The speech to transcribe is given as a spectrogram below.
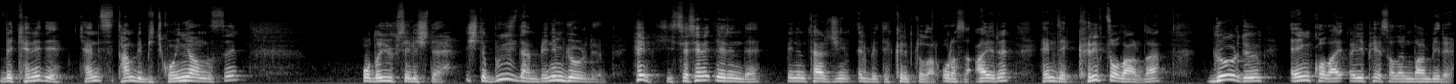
ve Kennedy kendisi tam bir Bitcoin yanlısı o da yükselişte. İşte bu yüzden benim gördüğüm hem hisse senetlerinde benim tercihim elbette kriptolar orası ayrı hem de kriptolarda gördüğüm en kolay ayı piyasalarından biri.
